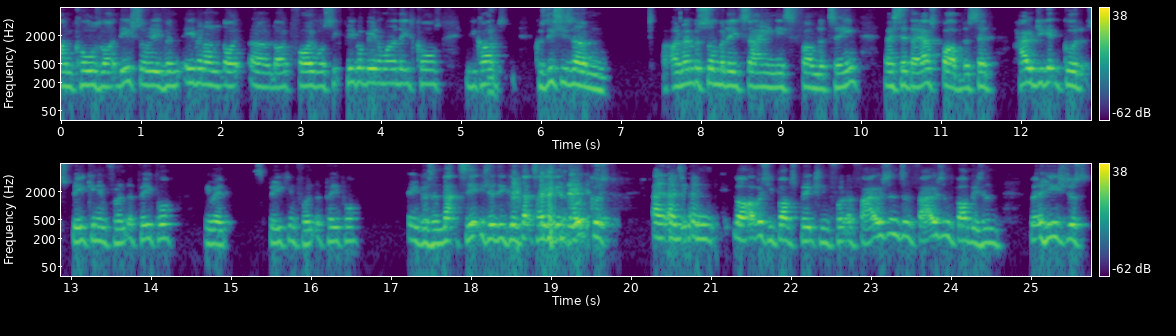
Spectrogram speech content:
on calls like this, or even even on like uh, like five or six people being on one of these calls, if you can't, because yeah. this is um, I remember somebody saying this from the team. They said they asked Bob. They said, "How do you get good at speaking in front of people?" He went, "Speak in front of people." He goes, and that's it. He said, because that's how you get good. Because and, and, and like obviously Bob speaks in front of thousands and thousands, Bobbies, and but he's just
